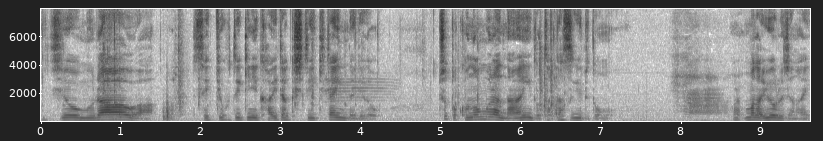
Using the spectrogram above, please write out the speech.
一応村は積極的に開拓していきたいんだけどちょっとこの村難易度高すぎると思う。あれまだ夜じゃない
